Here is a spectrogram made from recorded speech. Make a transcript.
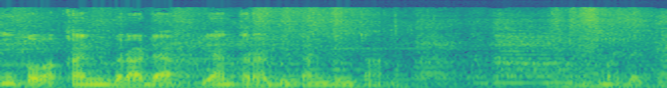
engkau akan berada di antara bintang-bintang. Merdeka.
